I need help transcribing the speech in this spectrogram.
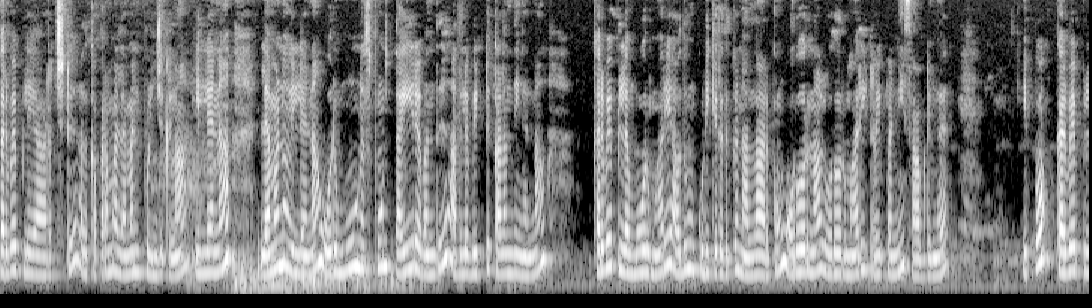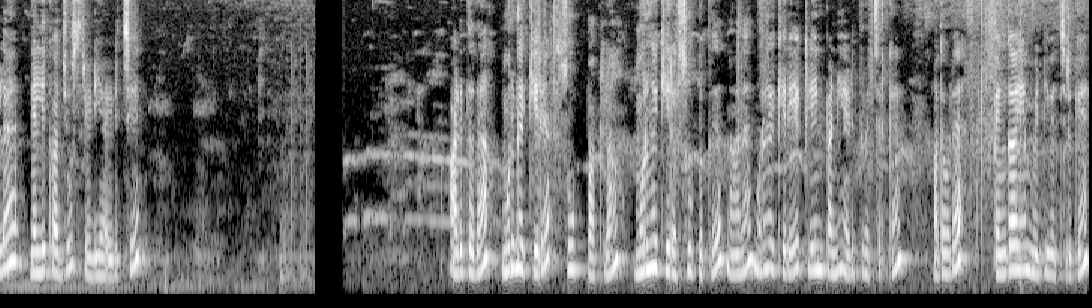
கருவேப்பிலையை அரைச்சிட்டு அதுக்கப்புறமா லெமன் புழிஞ்சிக்கலாம். இல்லைன்னா லெமனும் இல்லைன்னா ஒரு மூணு ஸ்பூன் தயிரை வந்து அதில் விட்டு கலந்திங்கன்னா கருவேப்பிலை மோர் மாதிரி அதுவும் குடிக்கிறதுக்கு நல்லாயிருக்கும் ஒரு ஒரு நாள் ஒரு ஒரு மாதிரி ட்ரை பண்ணி சாப்பிடுங்க. இப்போது கருவேப்பிலை நெல்லிக்காய் ஜூஸ் ரெடி ஆயிடுச்சு. அடுத்ததாக முருங்கைக்கீரை சூப் பார்க்கலாம். முருங்கைக்கீரை சூப்புக்கு நான் முருங்கைக்கீரையை க்ளீன் பண்ணி எடுத்து வச்சுருக்கேன். அதோட வெங்காயம் வெட்டி வச்சுருக்கேன்.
